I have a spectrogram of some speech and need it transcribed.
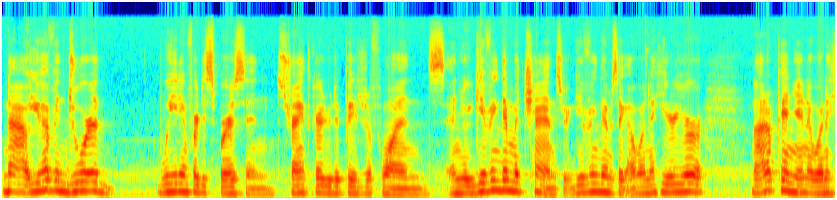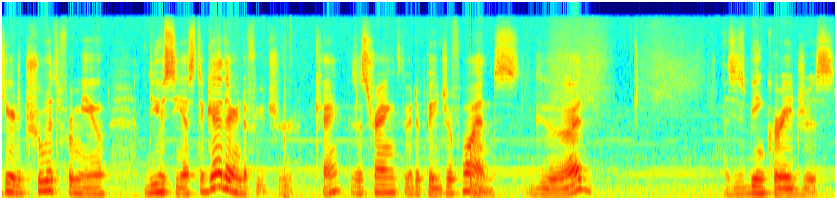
Now, you have endured waiting for this person, strength card with the page of wands, and you're giving them a chance. You're giving them, like, I want to hear your, not opinion, I want to hear the truth from you. Do you see us together in the future? Okay? It's a strength with the page of wands. Good. This is being courageous.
